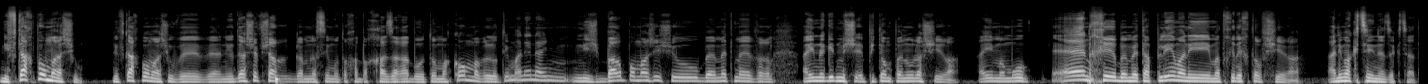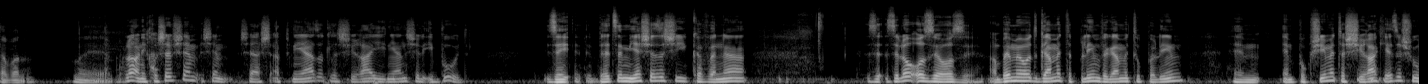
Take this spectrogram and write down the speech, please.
נפתח פה משהו, נפתח פה משהו, ו- ואני יודע שאפשר גם לשים אותו חזרה באותו מקום, אבל אותי מעניין האם נשבר פה משהו שהוא באמת מעבר, האם נגיד מש- פתאום פנו לשירה? האם אמרו, אין חיר במטפלים, אני מתחיל לכתוב שירה. אני מקצין את זה קצת, אבל... אה, לא, אני חושב שהפנייה הזאת לשירה היא עניין של עיבוד. זה, בעצם יש איזושהי כוונה, זה, זה לא או זה או זה. הרבה מאוד, גם מטפלים וגם מטופלים, הם, הם פוגשים את השירה כאיזשהו,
